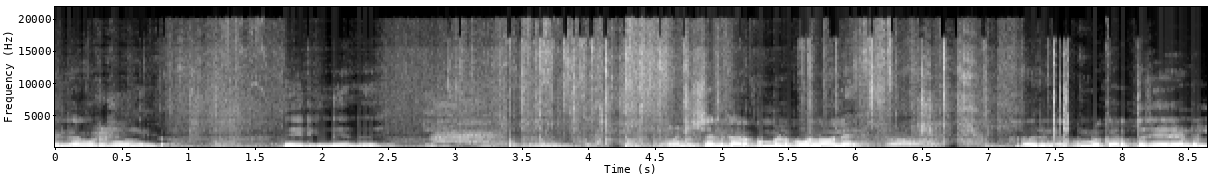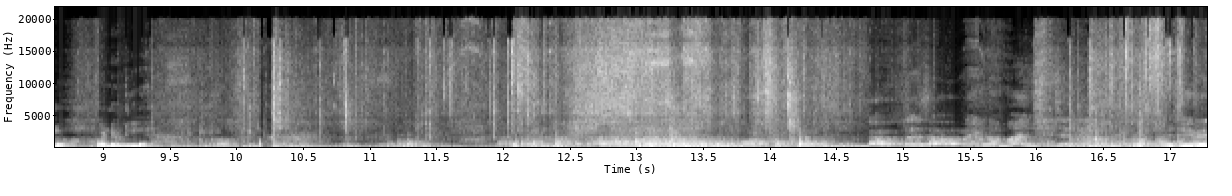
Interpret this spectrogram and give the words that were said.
ഇല്ല അങ്ങോട്ട് പോകുന്നില്ല. ദേ ഇരിക്കുന്നത് കണ്ടത് മനുഷ്യൻ കറുപ്പും വെളുപ്പും ഉള്ള പോലെ. അവരും കറുപ്പും കറുത്ത ചേര ഉണ്ടല്ലോ കണ്ടിട്ടില്ലേ? ചേച്ചി ഇത്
